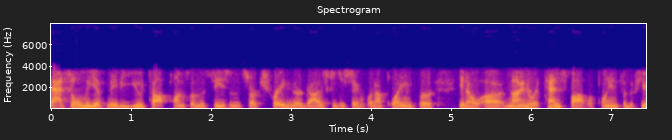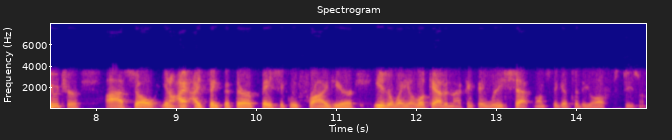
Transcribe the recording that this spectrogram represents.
That's only if maybe Utah punts on the season and starts trading their guys because they're saying we're not playing for you know a nine or a ten spot, we're playing for the future. Uh, so you know, I, I think that they're basically fried here. Either way you look at it, and I think they reset once they get to the off season.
